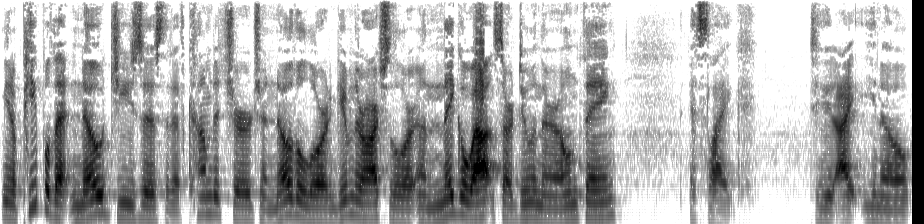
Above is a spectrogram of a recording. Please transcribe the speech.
you know, people that know Jesus, that have come to church and know the Lord and given their hearts to the Lord, and they go out and start doing their own thing, it's like, dude, I, you know,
